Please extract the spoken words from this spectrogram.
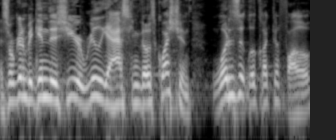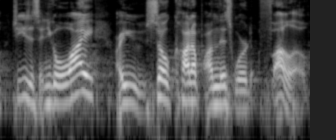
And so we're going to begin this year really asking those questions. What does it look like to follow Jesus? And you go, why are you so caught up on this word follow?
